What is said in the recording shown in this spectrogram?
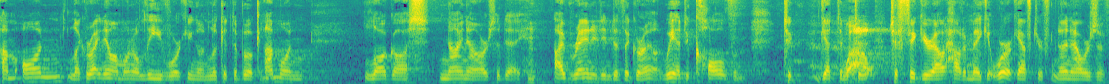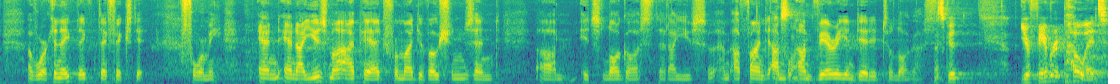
I'm on, like right now, I'm on a leave working on Look at the Book. Mm-hmm. I'm on Logos nine hours a day. Hmm. I ran it into the ground. We had to call them to get them Wow. to, to figure out how to make it work after nine hours of, of work. And they, they, they fixed it for me. And, and I use my iPad for my devotions, and um, it's Logos that I use. So I'm, I find I'm, I'm very indebted to Logos. That's good. Your favorite poet,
